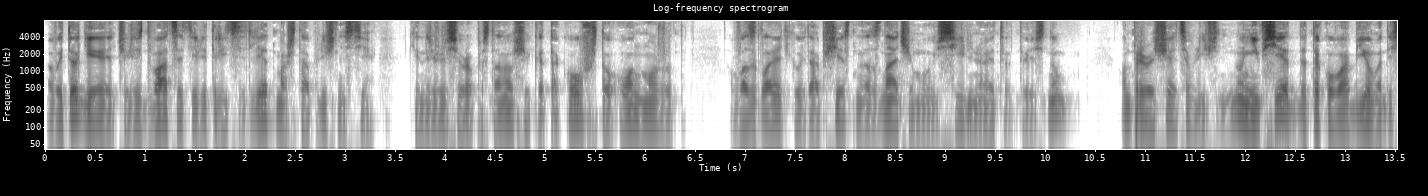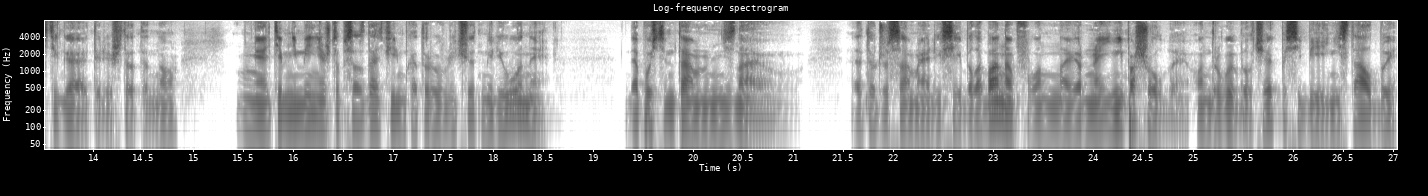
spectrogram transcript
В итоге через 20 или 30 лет масштаб личности кинорежиссера-постановщика таков, что он может возглавить какую-то общественно значимую, сильную это, то есть, ну, он превращается в личность. Ну, не все до такого объема достигают или что-то, но тем не менее, чтобы создать фильм, который увлечет миллионы, допустим, там, не знаю, тот же самый Алексей Балабанов, он, наверное, и не пошел бы. Он другой был человек по себе и не стал бы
